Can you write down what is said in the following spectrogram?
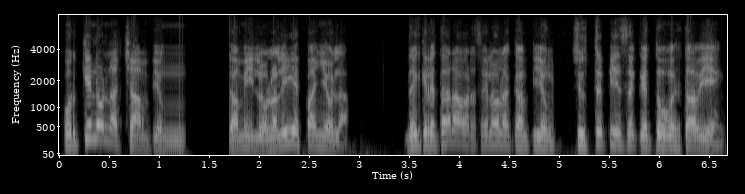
¿Por qué no la Champions, Camilo, la Liga Española? Decretar a Barcelona campeón, si usted piensa que todo está bien.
